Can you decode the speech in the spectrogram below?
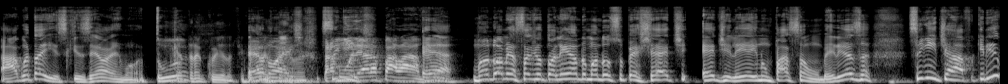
A água tá aí, se quiser, ó, irmão. Tua. Fica tranquilo, fica É tranquilo. nóis. Pra Seguinte, mulher a palavra. É, mandou a mensagem, eu tô lendo, mandou superchat, é de ler aí, não passa um, beleza? Seguinte, Rafa, queria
